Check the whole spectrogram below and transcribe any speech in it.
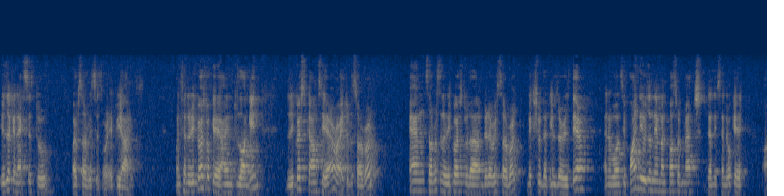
user can access to web services or APIs. When you send a request, okay, I need to log in. The request comes here, right, to the server, and server sends a request to the database server, make sure that user is there, and once you find the username and password match, then you send, okay, uh,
